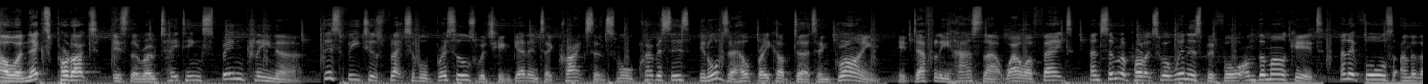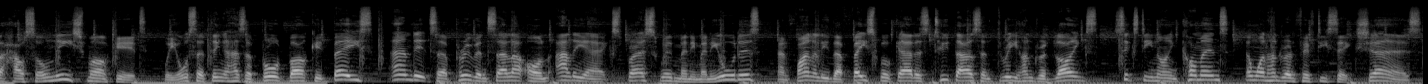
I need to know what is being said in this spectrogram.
Our next product is the rotating spin cleaner. This features flexible bristles which can get into cracks and small crevices in order to help break up dirt and grime. It definitely has that wow effect and similar products were winners before on the market and it falls under the household niche market. We also think it has a broad market base and it's a proven seller on AliExpress with many many orders and finally the Facebook ad has 2,300 likes, 69 comments and 156 shares.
